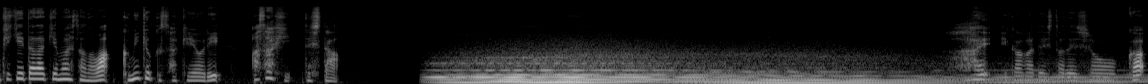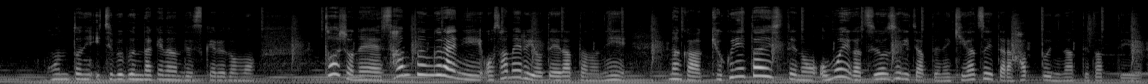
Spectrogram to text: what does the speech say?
お聴きいただきましたのは組曲酒より朝日でしたはいいかがでしたでしょうか？本当に一部分だけなんですけれども当初ね3分ぐらいに収める予定だったのになんか曲に対しての思いが強すぎちゃってね気が付いたら8分になってたっていう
